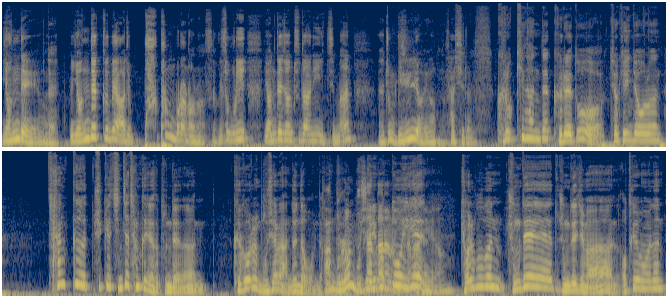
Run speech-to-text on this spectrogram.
연대예요. 네. 연대급에 아주 팍팍 몰아넣어놨어요. 그래서 우리 연대 전투단이 있지만 예, 좀 밀려요, 음. 사실은. 그렇긴 한데 그래도 저 개인적으로는 창끝 쉽게 진짜 창끝이라서 분대는 그거를 무시하면 안 된다고 봅니다. 아 개인적으로. 물론 무시한다는 그리고 또 이게 아니에요. 결국은 중대도 중대지만 어떻게 보면은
